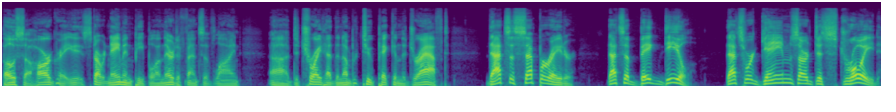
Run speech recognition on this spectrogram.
Bosa, Hargrave, start naming people on their defensive line. Uh, Detroit had the number two pick in the draft. That's a separator. That's a big deal. That's where games are destroyed,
